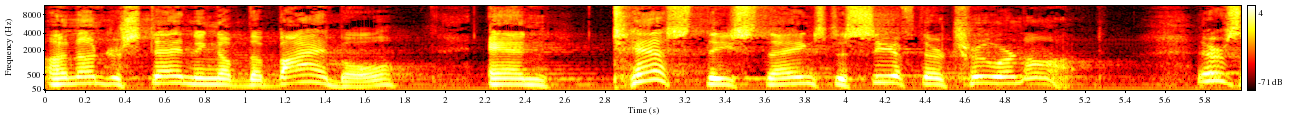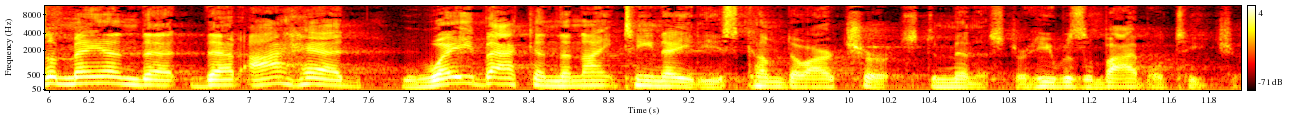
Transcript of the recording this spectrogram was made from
an understanding of the Bible and test these things to see if they're true or not. There's a man that, that I had way back in the 1980s come to our church to minister. He was a Bible teacher.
